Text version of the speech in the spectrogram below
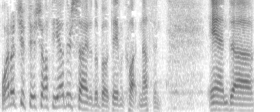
why don't you fish off the other side of the boat? They haven't caught nothing. And uh,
